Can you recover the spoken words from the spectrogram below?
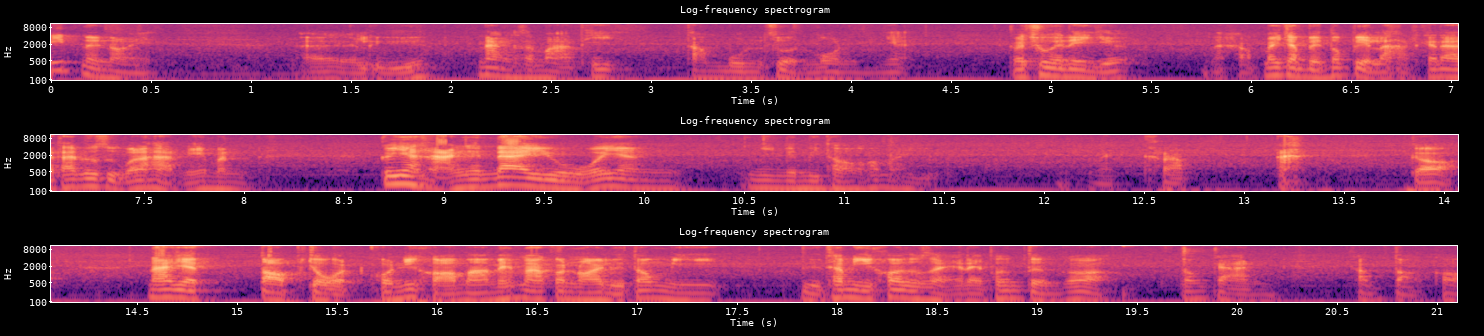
นิดๆหน่อยๆเออหรือนั่งสมาธิทำบุญสวดมนต์เงี้ยก็ช่วยได้เยอะนะครับ ไม่จำเป็นต้องเปลี่ยนรหัสก็ได้ ถ้ารู้สึกว่ารหัสนี้มันก็ยังหาเงินได้อยู่ก็ยังมีเงินมีทองเข้ามาอยู่นะครับอะก็น่าจะตอบโจทย์คนที่ขอมาไม่มากก็น้อยหรือต้องมี หรือถ้ามีข้อสงสัยอะไรเพิ่มเติมก็ต้องการคำตอบก็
